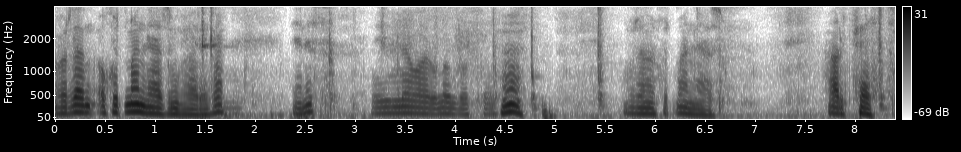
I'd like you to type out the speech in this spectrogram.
Oradan okutman lazım galiba. Deniz. Ne var ona bakalım. Ha. Buradan okutman lazım. Halfest.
